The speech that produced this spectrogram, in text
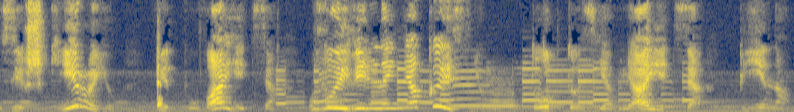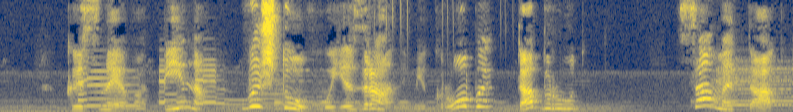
зі шкірою відбувається вивільнення кисню, тобто з'являється піна. Киснева піна виштовхує з рани мікроби та бруд. Саме так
